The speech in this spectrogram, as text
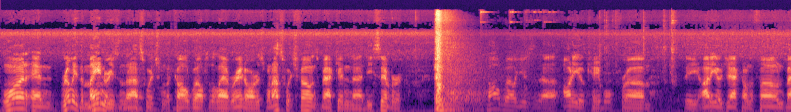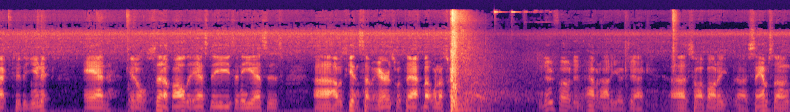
One, and really the main reason that I switched from the Caldwell to the Lab Radar is when I switched phones back in uh, December, Caldwell uses an audio cable from the audio jack on the phone back to the unit, and it'll set up all the SDs and ESs. Uh, I was getting some errors with that, but when I switched the new phone didn't have an audio jack, uh, so I bought a uh, Samsung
